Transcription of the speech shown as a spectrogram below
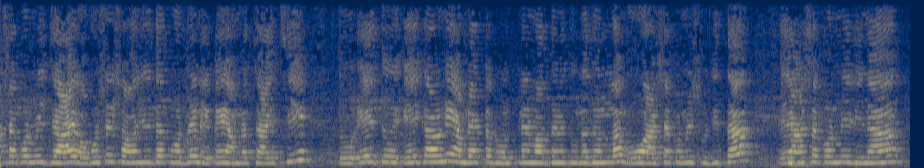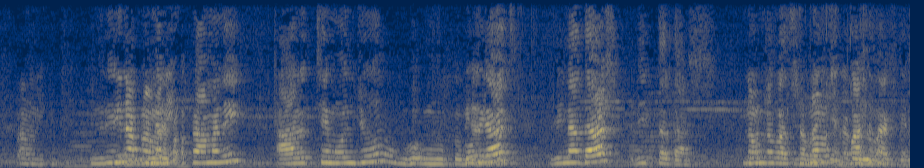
আশাকর্মী যায় অবশ্যই সহযোগিতা করবেন এটাই আমরা চাইছি। তো এই তো এই কারণেই আমরা একটা রোল প্লের মাধ্যমে তুলে ধরলাম। ও আশাকর্মী সুজিতা এই আশাকর্মী রিনা রিনা প্রামাণিক। আর হচ্ছে মঞ্জু কবিরাজ। রিনা দাস রিক্তা দাস। ধন্যবাদ সবাইকে। পাশে থাকবেন।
